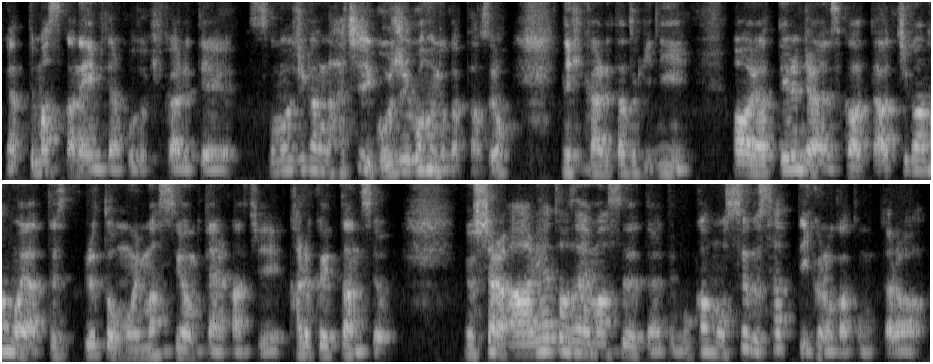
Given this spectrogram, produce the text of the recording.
やってますかね？みたいなことを聞かれて、その時間が8時55分とかだったんですよ。で、聞かれた時に、ああ、やってるんじゃないですか？って、あっち側の方もやってると思いますよ、みたいな感じで軽く言ったんですよ。そしたら、あありがとうございますって言われて、僕はもうすぐ去っていくのかと思ったら、こ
